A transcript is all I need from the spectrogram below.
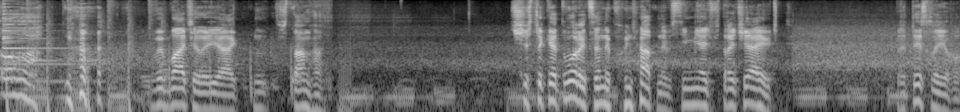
О! Ви бачили як. Ну, штанга. Щось таке твориться непонятне, всі м'яч втрачають. Притисли його.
